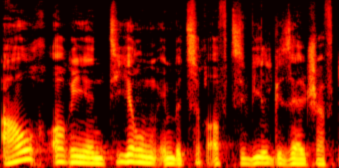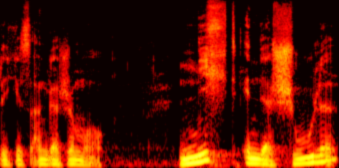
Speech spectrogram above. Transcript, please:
auch Orientierung in Bezug auf zivilgesellschaftliches Engagement, nicht in der Schule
